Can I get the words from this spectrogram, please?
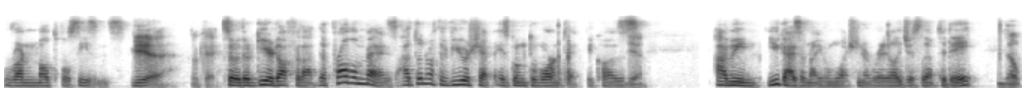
run multiple seasons. Yeah. Okay. So they're geared up for that. The problem is, I don't know if the viewership is going to warrant it because, Yeah. I mean, you guys are not even watching it religiously up to date. Nope.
